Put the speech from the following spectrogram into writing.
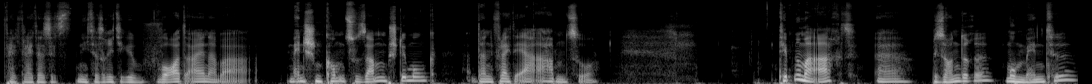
fällt vielleicht das jetzt nicht das richtige Wort ein, aber Menschen kommen zusammen, Stimmung, dann vielleicht eher abends so. Tipp Nummer 8, äh, besondere Momente,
